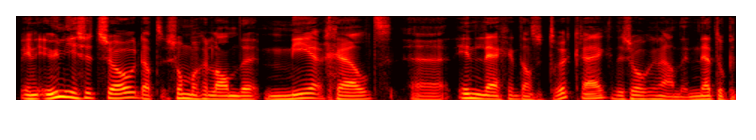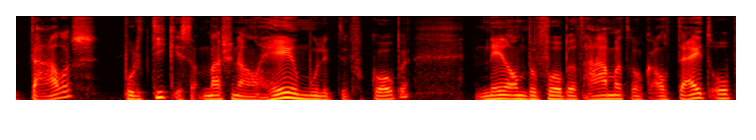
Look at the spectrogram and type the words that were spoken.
In de Unie is het zo dat sommige landen meer geld uh, inleggen dan ze terugkrijgen, de zogenaamde netto-betalers. Politiek is dat nationaal heel moeilijk te verkopen. Nederland bijvoorbeeld hamert er ook altijd op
